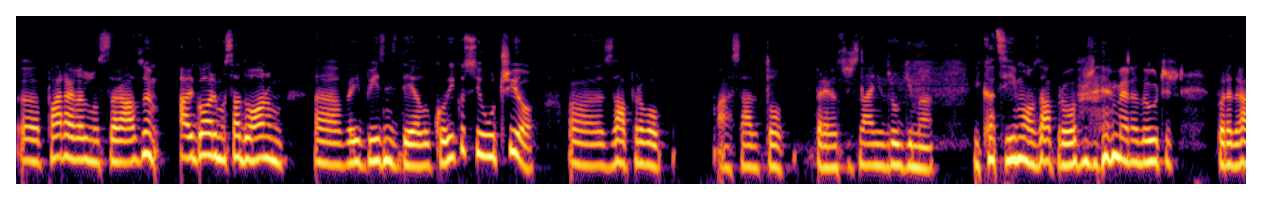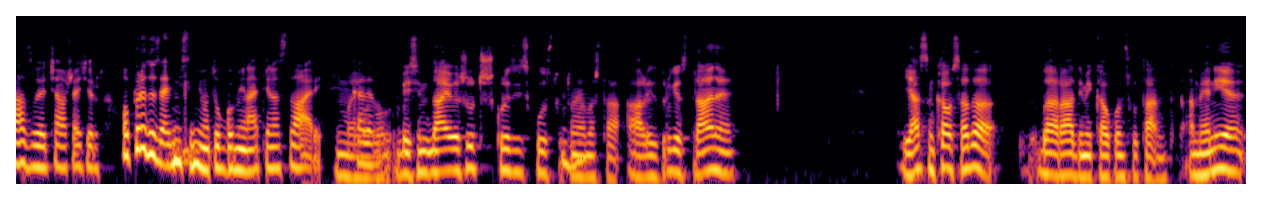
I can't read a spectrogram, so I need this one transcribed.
uh, paralelno sa razvojem, ali govorimo sad o onom uh, biznis delu, koliko si učio uh, zapravo, a sad to prenosiš znanje drugima i kad si imao zapravo vremena da učiš pored razvoja Ćao šećer, o preduzet, mislim ima tu gomiletina stvari. Ma, Kada... Mislim, najviše učiš kroz iskustvo, to mm -hmm. nema šta, ali s druge strane, ja sam kao sada, da radim i kao konsultant, a meni je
